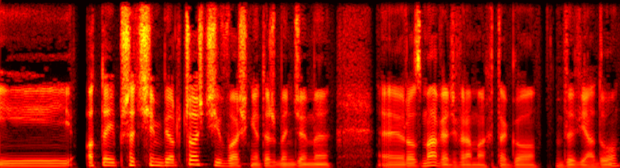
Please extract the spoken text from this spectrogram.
I o tej przedsiębiorczości właśnie też będziemy e, rozmawiać w ramach tego wywiadu.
